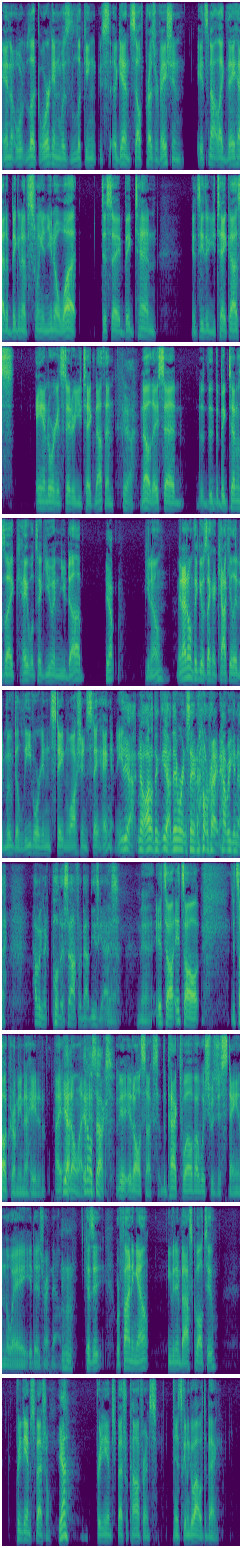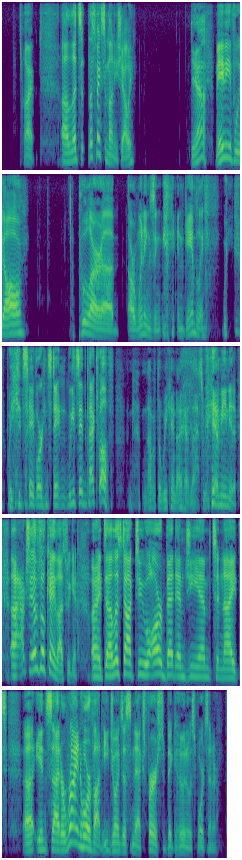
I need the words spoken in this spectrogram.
And look, Oregon was looking again self-preservation. It's not like they had a big enough swing, and you know what, to say Big Ten. It's either you take us and Oregon State, or you take nothing. Yeah. No, they said the, the Big Ten was like, "Hey, we'll take you and UW." Yep. You know, and I don't think it was like a calculated move to leave Oregon State and Washington State hanging. Either. Yeah. No, I don't think. Yeah, they weren't saying, "All right, how are we gonna, how are we gonna pull this off without these guys?" Yeah, it's all it's all it's all crummy, and I hate it. I, Yeah, I don't like it it. all sucks. It, it all sucks. The Pac-12, I wish was just staying the way it is right now, mm-hmm. because it we're finding out even in basketball too, pretty damn special. Yeah. pretty damn special conference, and it's going to go out with a bang. All right, uh, let's let's make some money, shall we? Yeah. Maybe if we all pool our uh, our winnings in, in gambling, we we could save Oregon State and we could save the Pac-12. Not with the weekend I had last week. Yeah, me neither. Uh, actually, that was okay last weekend. All right, uh, let's talk to our Bet MGM tonight uh, insider Ryan Horvat. He joins us next. First, Big Kahuna with Sports Center.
